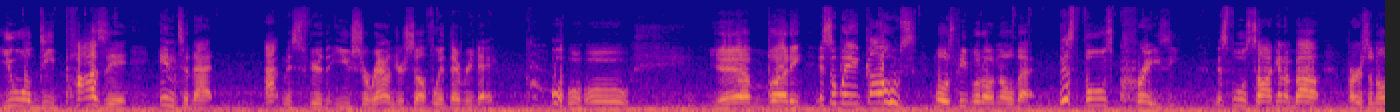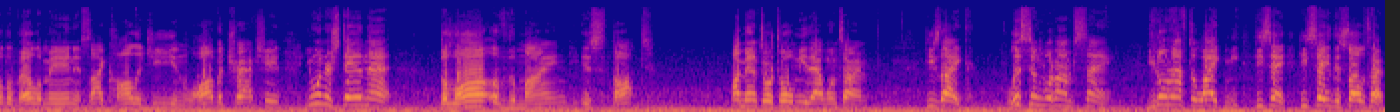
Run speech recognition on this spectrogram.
you will deposit into that atmosphere that you surround yourself with every day. Oh, yeah, buddy. It's the way it goes. Most people don't know that. This fool's crazy. This fool's talking about personal development and psychology and law of attraction. You understand that the law of the mind is thought. My mentor told me that one time. He's like, listen what I'm saying. You don't have to like me. He say he say this all the time.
